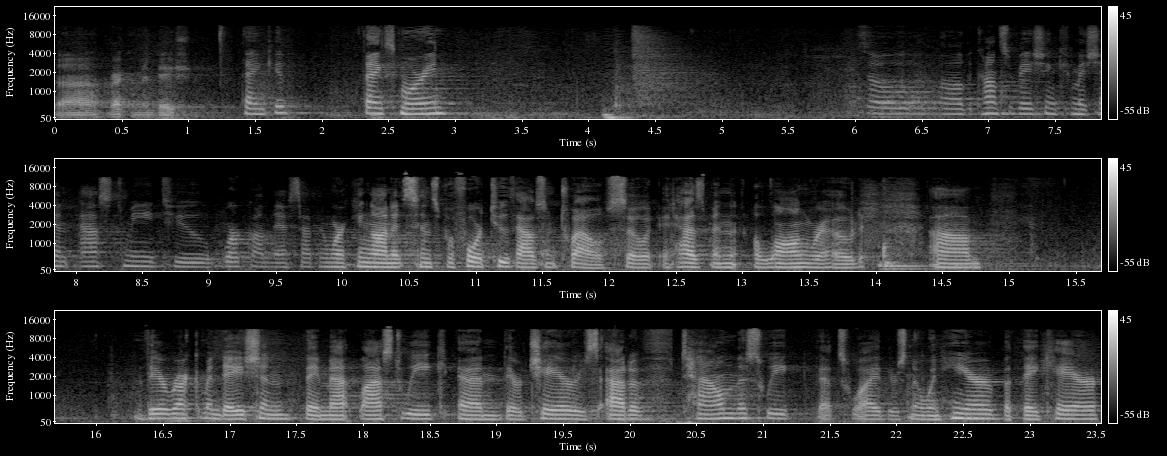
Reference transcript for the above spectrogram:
uh, recommendation. Thank you. Thanks, Maureen. So uh, the Conservation Commission asked me to work on this. I've been working on it since before 2012, so it it has been a long road. Um, Their recommendation, they met last week, and their chair is out of town this week. That's why there's no one here, but they care.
